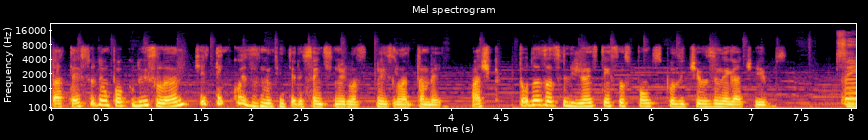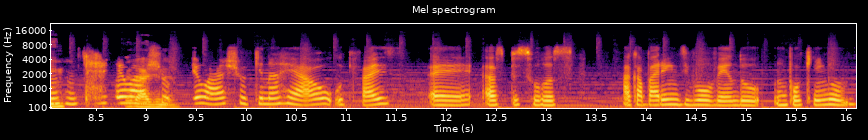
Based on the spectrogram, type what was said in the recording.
até estudei um pouco do Islã, que tem coisas muito interessantes no, Isla- no Islã também. Acho que todas as religiões têm seus pontos positivos e negativos. Sim. Uhum. Eu, verdade, acho, né? eu acho que, na real, o que faz é, as pessoas acabarem desenvolvendo um pouquinho.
